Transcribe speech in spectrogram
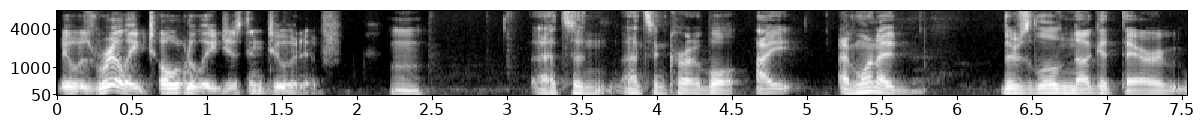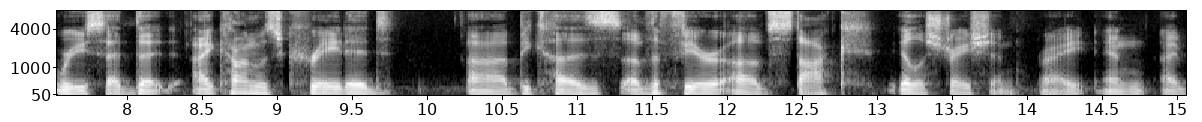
it was really totally just intuitive. Mm. That's an that's incredible. I I want to. There's a little nugget there where you said that Icon was created uh, because of the fear of stock illustration, right? And I,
